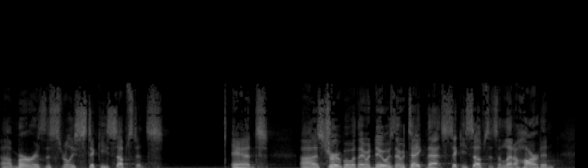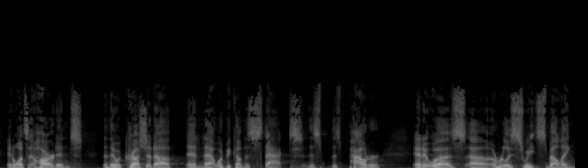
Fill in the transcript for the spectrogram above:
uh, myrrh is this really sticky substance. And uh, it's true, but what they would do is they would take that sticky substance and let it harden. And once it hardened, then they would crush it up and that would become this stacte, this, this powder. And it was uh, a really sweet smelling,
